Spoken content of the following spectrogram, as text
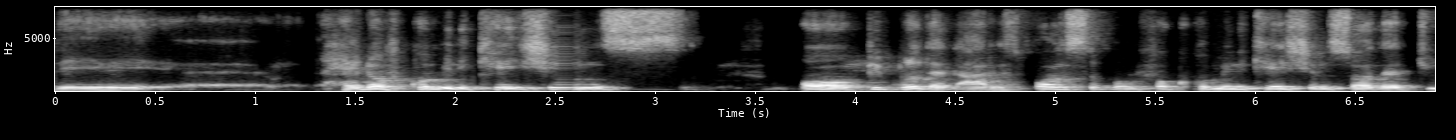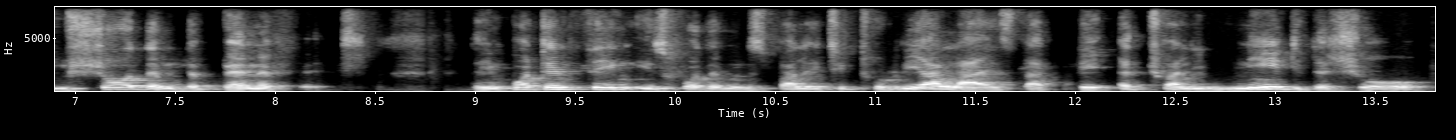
the head of communications or people that are responsible for communication so that you show them the benefit. The important thing is for the municipality to realize that they actually need the show.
